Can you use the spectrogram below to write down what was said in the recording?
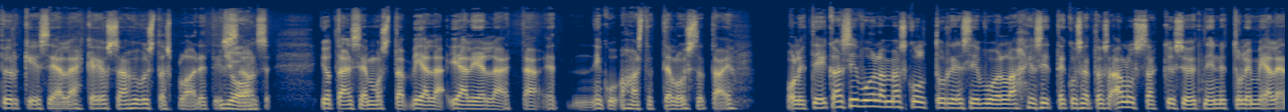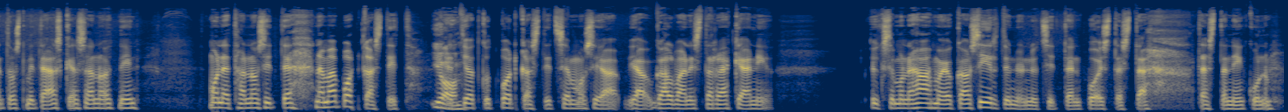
pyrkii siellä ehkä jossain Hufvudstadsbladetissa on se jotain semmoista vielä jäljellä, että, että niin kuin haastatteluissa tai politiikan sivuilla, myös kulttuurin sivuilla. Ja sitten kun sä tuossa alussa kysyit, niin nyt tuli mieleen tuosta, mitä äsken sanoit, niin monethan on sitten nämä podcastit. Joo. Että jotkut podcastit semmoisia ja Galvanista räkää, niin yksi semmoinen hahmo, joka on siirtynyt nyt sitten pois tästä, tästä niin kuin –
